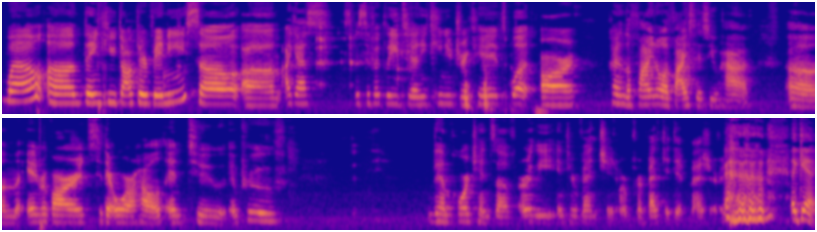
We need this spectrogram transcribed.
Well, um, thank you, Dr. Vinne. So, um, I guess specifically to any teenager kids, what are kind of the final advices you have um, in regards to their oral health and to improve the importance of early intervention or preventative measures? Again,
